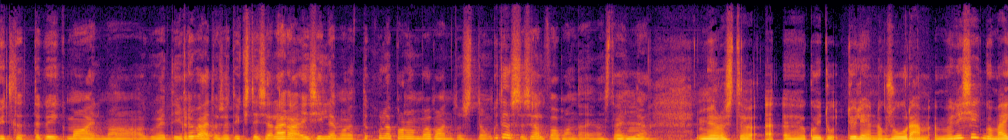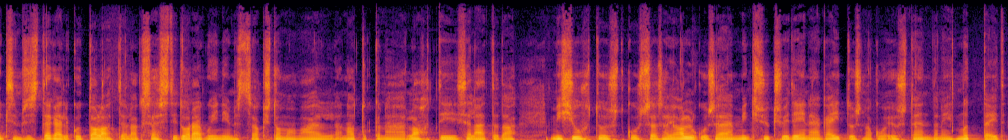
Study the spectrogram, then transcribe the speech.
ütlete kõik maailma kuradi rüvedused üksteisele ära ja siis hiljem olete, kuule, palun vabandust, no kuidas sa sealt vabandad ennast välja mm? -hmm. minu arust, äh, äh, kui tüli on nagu suurem või isegi kui väiksem, siis tegelikult alati oleks hästi tore, kui inimesed saaksid omavahel natukene lahti seletada, mis juhtus, kust see sai alguse, miks üks või teine käitus nagu just enda neid mõtteid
